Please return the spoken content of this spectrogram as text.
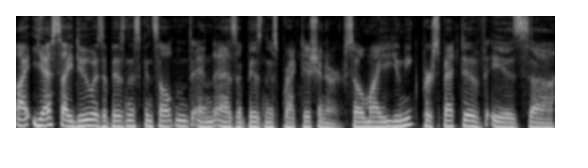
Uh, yes, I do as a business consultant and as a business practitioner. So, my unique perspective is uh,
